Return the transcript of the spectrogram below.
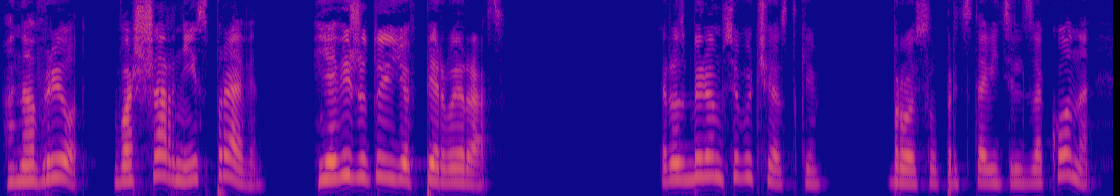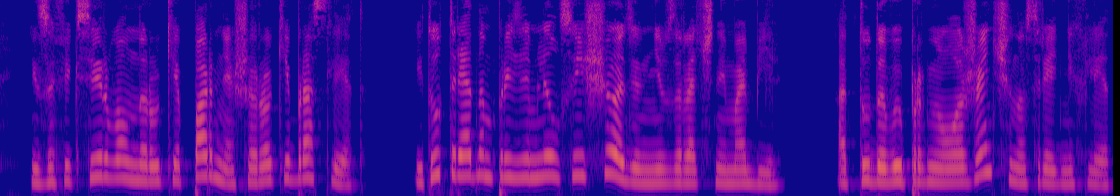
«Она врет! Ваш шар неисправен! Я вижу ты ее в первый раз!» «Разберемся в участке», — бросил представитель закона и зафиксировал на руке парня широкий браслет. И тут рядом приземлился еще один невзрачный мобиль. Оттуда выпрыгнула женщина средних лет,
